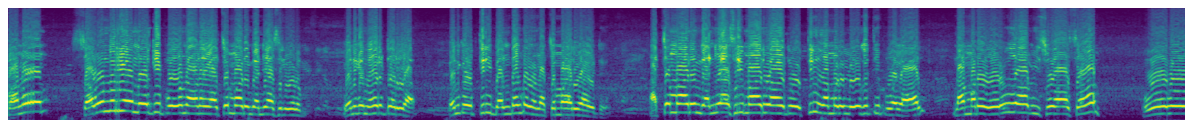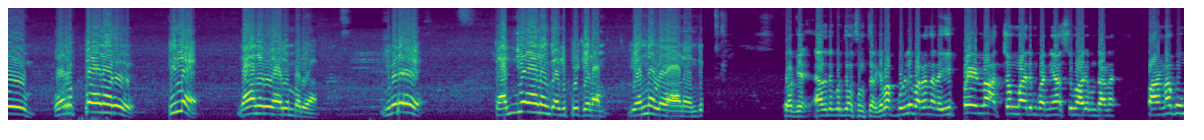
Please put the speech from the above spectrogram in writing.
പണവും സൗന്ദര്യവും നോക്കി പോകുന്നതാണ് അച്ഛന്മാരും കന്യാസ്ത്രീകളും. എനിക്ക് നേരിട്ടറിയാം. എനിക്ക് ഒത്തിരി ബന്ധങ്ങളുണ്ട് അച്ഛന്മാരുമായിട്ട്. അച്ഛന്മാരും കന്യാസ്ത്രീമാരുമായിട്ട് ഒത്തിരി നമ്മൾ ലോകത്തിൽ പോയാൽ നമ്മുടെ എല്ലാ വിശ്വാസം ഓവും ഉറപ്പാണത്. പിന്നെ ഞാനൊരു കാര്യം പറയാം. ഇവരെ കല്യാണം കഴിപ്പിക്കണം എന്നുള്ളതാണ് എന്റെ ഓക്കെ അതിനെ കുറിച്ച് സംസാരിക്കാം. അപ്പൊ പുള്ളി പറയുന്നത് ഇപ്പോഴുള്ള അച്ഛന്മാരും കന്യാസ്ത്രീമാരും എന്താണ് പണവും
